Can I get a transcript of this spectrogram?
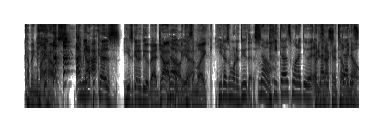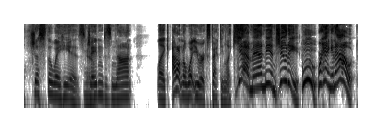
coming to my house. I mean, not I- because he's going to do a bad job, No, but because yeah. I'm like he doesn't want to do this. No, he does want to do it, But and he's not gonna tell me that is no. just the way he is. Yeah. Jaden does not like. I don't know what you were expecting. Like, yeah, man, me and Judy, Woo! we're hanging out.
